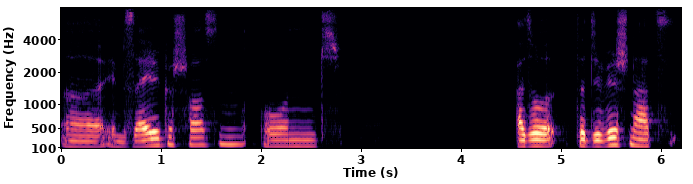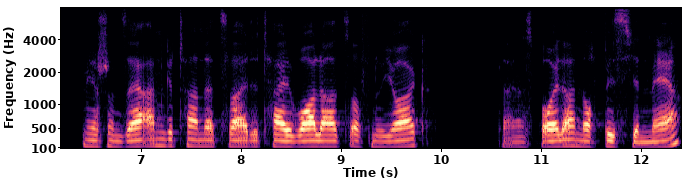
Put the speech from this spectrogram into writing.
äh, im Sale geschossen. Und also The Division hat es mir schon sehr angetan, der zweite Teil Warlords of New York. Kleiner Spoiler, noch ein bisschen mehr.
